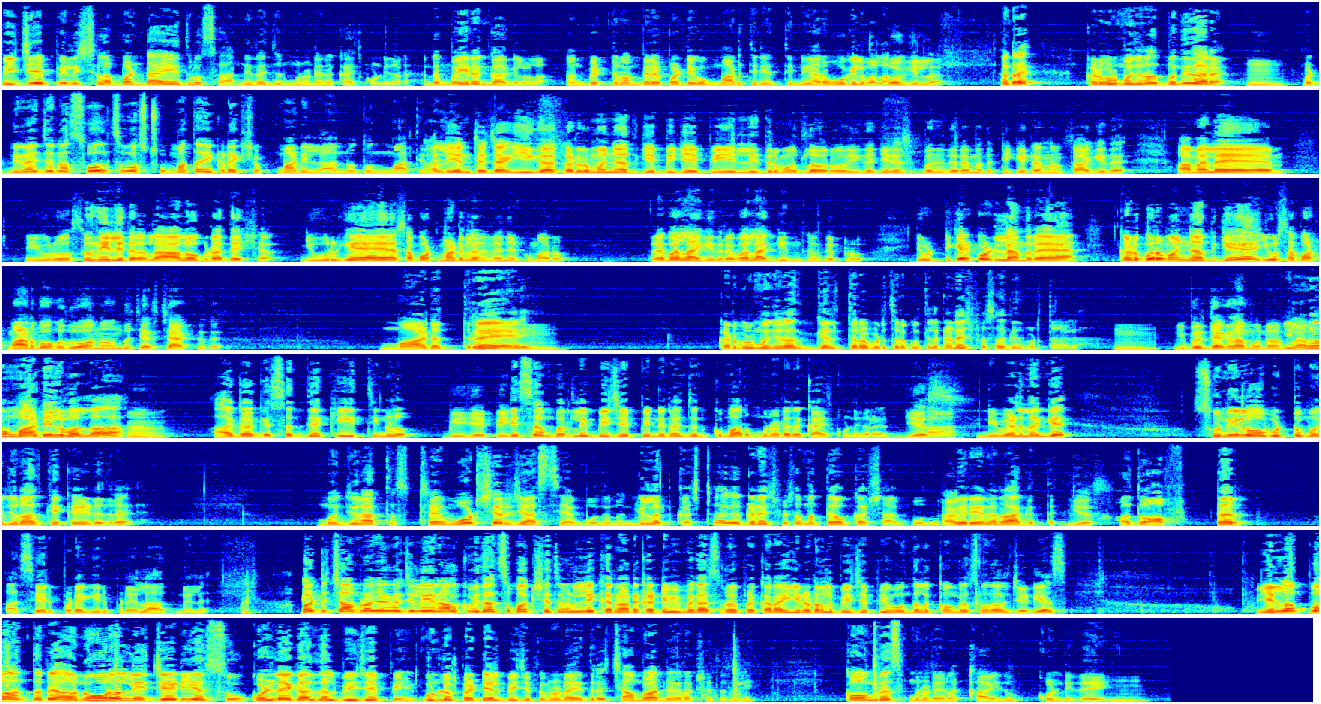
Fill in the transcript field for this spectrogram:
ಬಿಜೆಪಿಲಿ ಇಷ್ಟೆಲ್ಲ ಬಂಡಾಯ ಇದ್ರು ಸಹ ನಿರಂಜನ್ ಮುನ್ನಡೆನ ಕಾಯ್ದುಕೊಂಡಿದ್ದಾರೆ. ಅಂದ್ರೆ ಬಹಿರಂಗ ಆಗಿಲ್ವಲ್ಲ? ನಾನು ಬಿಟ್ಟು ನಾನು ಬೇರೆ ಪಾರ್ಟಿಗೆ ಹೋಗಿ ಮಾಡ್ತೀನಿ ಅಂತ ಇನ್ನು ಯಾರು ಹೋಗಿಲ್ವಲ್ಲ? ಹೋಗಿಲ್ಲ. ಅಂದ್ರೆ ಕಡೂರು ಮಂಜುನಾಥ್ ಬಂದಿದ್ದಾರೆ. ಬಟ್ ನಿರಂಜನ ಸೋಲ್ಸುವಷ್ಟು ಮತ ಈ ಕಡೆಗೆ ಶಿಫ್ಟ್ ಮಾಡಿಲ್ಲ ಅನ್ನೋದು ಒಂದು ಮಾತಿದೆ. ಅಲ್ಲಿ ಏನು ಚರ್ಚೆ ಈಗ ಕಡೂರು ಮಂಜುನಾಥ್ಗೆ ಬಿಜೆಪಿ ಇದ್ರು ಮೊದಲು ಅವರು ಈಗ ಜೆ ಡಿ ಎಸ್ ಬಂದಿದ್ದಾರೆ ಮತ್ತೆ ಟಿಕೆಟ್ ಅನೌನ್ಸ್ ಆಗಿದೆ. ಆಮೇಲೆ ಇವರು ಸುನೀಲ್ ಇದಾರಲ್ಲ ಆಲೋಕ ಅಧ್ಯಕ್ಷ. ಇವ್ರಿಗೆ ಸಪೋರ್ಟ್ ಮಾಡಿಲ್ಲ ನಿರಂಜನ್ ಕುಮಾರ್. ರೆಬಲ್ ಆಗಿದೆ ರೆಬಲ್ ಆಗಿ ಗೆಟ್ರು ಇವ್ರು ಟಿಕೆಟ್ ಕೊಡಲಿಲ್ಲ ಅಂದ್ರೆ ಕಡಬೂರು ಮಂಜುನಾಥ್ಗೆ ಇವ್ರು ಸಪೋರ್ಟ್ ಮಾಡಬಹುದು ಅನ್ನೋ ಒಂದು ಚರ್ಚೆ ಆಗ್ತಿದೆ. ಮಾಡಿದ್ರೆ ಕಡಬೂರು ಮಂಜುನಾಥ್ ಗೆಲ್ತಾರ ಬಿಡ್ತಾರ ಗೊತ್ತಿಲ್ಲ. ಗಣೇಶ್ ಪ್ರಸಾದ್ ಗೆದ್ಬಿಡ್ತಾರ ಹ್ಮ್. ಇಬ್ಬರು ಜಗಳ ಮೂರ್ನಾಲ್ಕು ಇನ್ನೂ ಮಾಡಿಲ್ವಲ್ಲ? ಹಾಗಾಗಿ ಸದ್ಯಕ್ಕೆ ಈ ತಿಂಗಳು ಬಿಜೆಪಿ. ಡಿಸೆಂಬರ್ಲಿ ಬಿಜೆಪಿ ನಿರಂಜನ್ ಕುಮಾರ್ ಮುನ್ನಡೆನ ಕಾಯ್ದುಕೊಂಡಿದ್ದಾರೆ ನೀವು ನೀವ್ ಹೇಳ್ದಂಗೆ ಸುನಿಲ್ ಹೋಗ್ಬಿಟ್ಟು ಮಂಜುನಾಥ್ಗೆ ಕೈ ಹಿಡಿದ್ರೆ ಮಂಜುನಾಥ್ ಸ್ಟ್ರೇ ವೋಟ್ ಶೇರ್ ಜಾಸ್ತಿ ಆಗ್ಬೋದು ಅನ್ನೋ ಗೆಲ್ಲದ್ ಕಷ್ಟ. ಆಗ ಗಣೇಶ್ ಪ್ರಸಾದ್ ಮತ್ತೆ ಅವಕಾಶ ಆಗ್ಬೋದು. ಬೇರೆ ಏನಾರು ಆಗುತ್ತೆ. ಅದು ಆಫ್ಟರ್ ಆ ಸೇರ್ಪಡೆ ಗೀರ್ಪಡೆ ಎಲ್ಲ ಆದ್ಮೇಲೆ. ಬಟ್ ಚಾಮರಾಜನಗರ ಜಿಲ್ಲೆಯ ನಾಲ್ಕು ವಿಧಾನಸಭಾ ಕ್ಷೇತ್ರಗಳಲ್ಲಿ ಕರ್ನಾಟಕ ಟಿವಿ ಮೆಗಾ ಸರ್ವೆ ಪ್ರಕಾರ ಎರಡರಲ್ಲಿ ಬಿಜೆಪಿ ಒಂದರಲ್ಲಿ ಕಾಂಗ್ರೆಸ್ ಒಂದರಲ್ಲಿ ಜೆಡಿಎಸ್. ಎಲ್ಲಪ್ಪ ಅಂತಂದ್ರೆ ಅನೂರಲ್ಲಿ ಜೆಡಿಎಸ್ ಕೊಳ್ಳೇಗಾಲದಲ್ಲಿ ಬಿಜೆಪಿ ಗುಂಡ್ಲುಪೇಟೆಯಲ್ಲಿ ಬಿಜೆಪಿ ಮುನ್ನಡೆ ಇದ್ರೆ ಚಾಮರಾಜನಗರ ಕ್ಷೇತ್ರದಲ್ಲಿ ಕಾಂಗ್ರೆಸ್ ಮುನ್ನಡೆಯನ್ನು ಕಾಯ್ದುಕೊಂಡಿದೆ.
